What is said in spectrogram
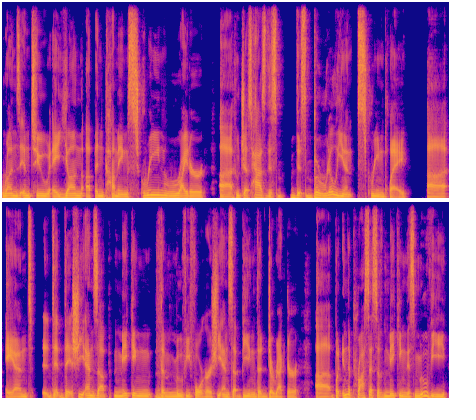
runs into a young up and coming screenwriter uh, who just has this this brilliant screenplay. Uh, and th- th- she ends up making the movie for her. She ends up being the director. Uh, but in the process of making this movie,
